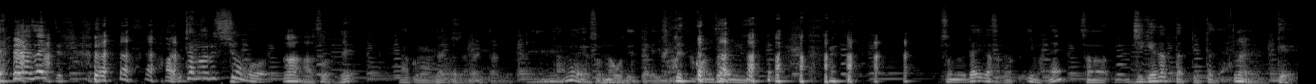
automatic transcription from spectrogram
やめなさいって。あ、歌丸師匠もああ、そうだね。亡くなら亡くれたね。なられたんだよね。ダメだよ、そんなこと言ったら今。このタイミングでその、ライガーさんが今ね、その、地毛だったって言ったじゃない。はい。で、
